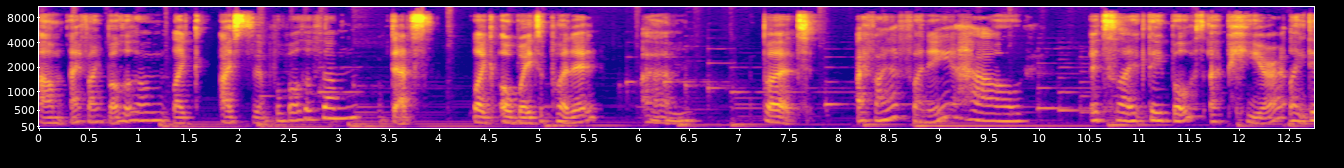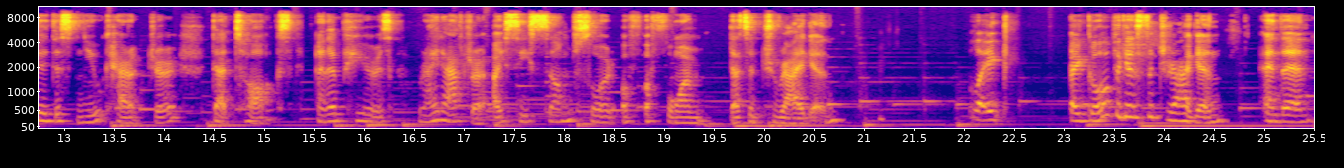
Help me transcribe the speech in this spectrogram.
um I find both of them like I simp for both of them. That's like a way to put it. Um, but I find it funny how it's like they both appear like they're this new character that talks and appears right after I see some sort of a form that's a dragon. Like I go up against the dragon, and then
